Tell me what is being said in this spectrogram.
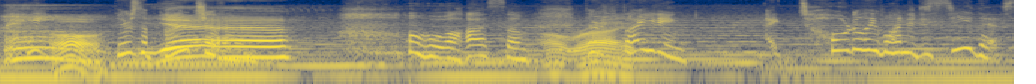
Hey, Oh, there's a bunch of them. Yeah. Oh, awesome. All They're fighting. I totally wanted to see this.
